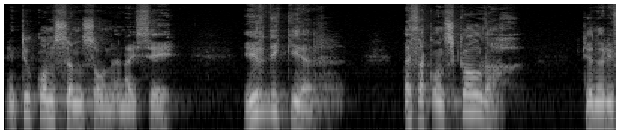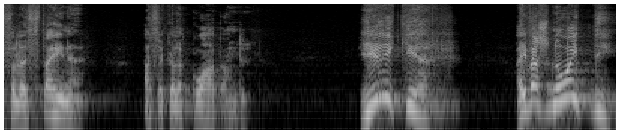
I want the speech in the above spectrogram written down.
En toe kom Samson en hy sê Hierdie keer is ek onskuldig teenoor die Filistyne as ek hulle kwaad aandoen. Hierdie keer. Hy was nooit nie.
